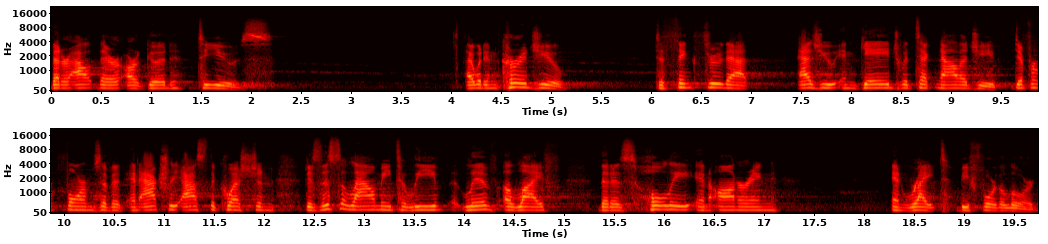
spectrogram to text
that are out there are good to use. I would encourage you to think through that as you engage with technology, different forms of it, and actually ask the question Does this allow me to leave, live a life that is holy and honoring and right before the Lord?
